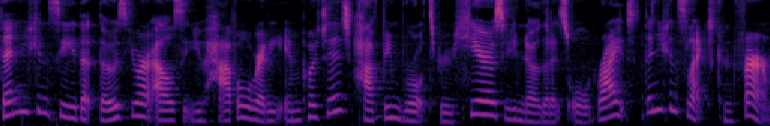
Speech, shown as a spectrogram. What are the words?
Then you can see that those URLs that you have already inputted have been brought through here so you know that it's all right. Then you can select confirm.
